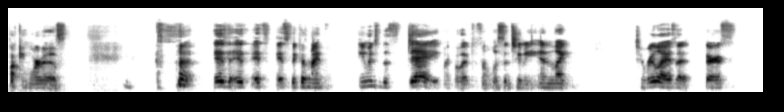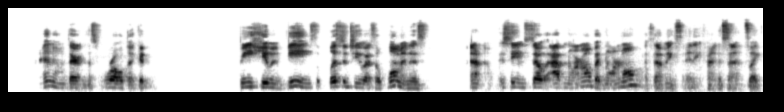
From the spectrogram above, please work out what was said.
fucking word is. is it, it's it's because my even to this day my father doesn't listen to me and like to realize that there's men out there in this world that could be human beings listen to you as a woman is I don't know. It seems so abnormal, but normal, if that makes any kind of sense. Like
